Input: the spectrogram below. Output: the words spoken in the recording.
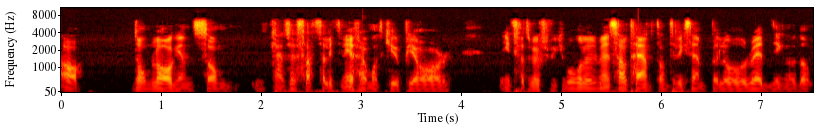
ja, de lagen som kanske satsar lite mer framåt QPR, inte för att de har gjort så mycket mål, men Southampton till exempel och Reading och de,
